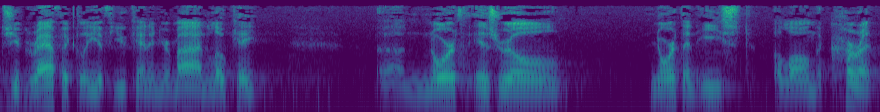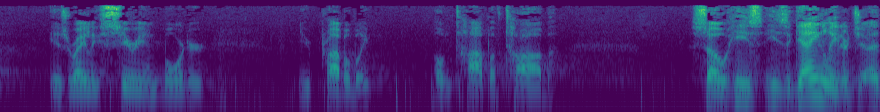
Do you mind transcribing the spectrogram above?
geographically, if you can in your mind locate uh, North Israel, north and east along the current Israeli-Syrian border. You're probably on top of Tob. So he's, he's a gang leader. Uh,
